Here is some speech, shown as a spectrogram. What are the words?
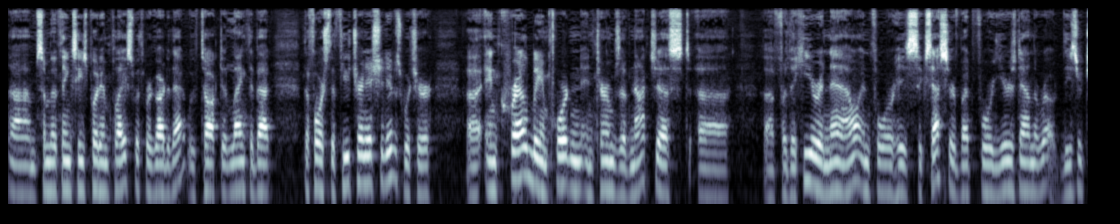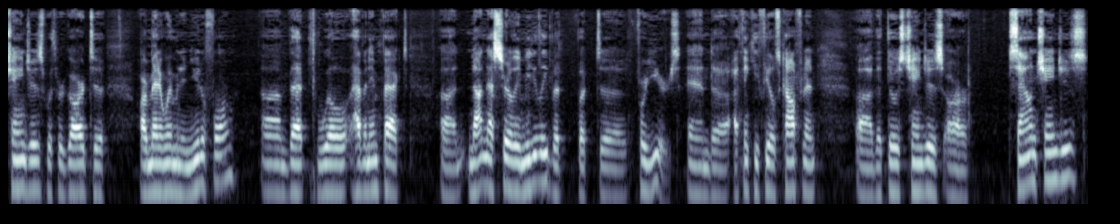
um, some of the things he's put in place with regard to that. We've talked at length about the Force the Future initiatives, which are uh, incredibly important in terms of not just uh, uh, for the here and now and for his successor, but for years down the road. These are changes with regard to our men and women in uniform um, that will have an impact, uh, not necessarily immediately, but, but uh, for years. And uh, I think he feels confident uh, that those changes are sound changes,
